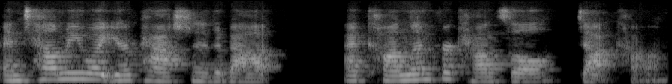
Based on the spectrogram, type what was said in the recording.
and tell me what you're passionate about at conlinforcouncil.com.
